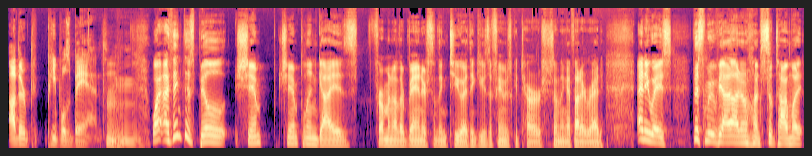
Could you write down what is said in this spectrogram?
other p- people's band. Hmm. Well, I think this Bill Champ, Champlin guy is from another band or something too. I think he was a famous guitarist or something. I thought I read. Anyways, this movie, I, I don't know. I'm still talking about it.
